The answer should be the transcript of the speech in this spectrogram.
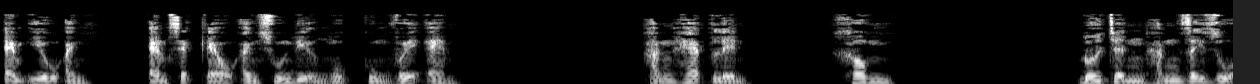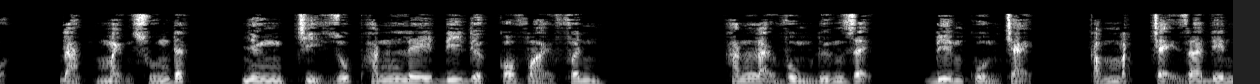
Em yêu anh, em sẽ kéo anh xuống địa ngục cùng với em. Hắn hét lên. Không. Đôi chân hắn giấy ruộng, đạp mạnh xuống đất, nhưng chỉ giúp hắn lê đi được có vài phân. Hắn lại vùng đứng dậy, điên cuồng chạy, cắm mặt chạy ra đến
